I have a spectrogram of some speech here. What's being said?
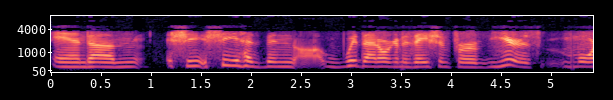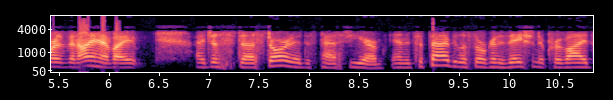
and um, she she has been uh, with that organization for years more than I have. I I just uh, started this past year, and it's a fabulous organization. It provides,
